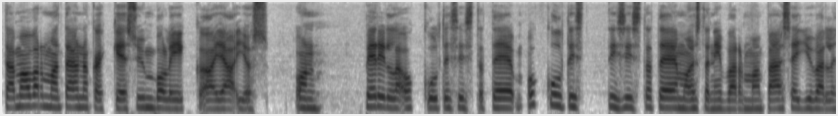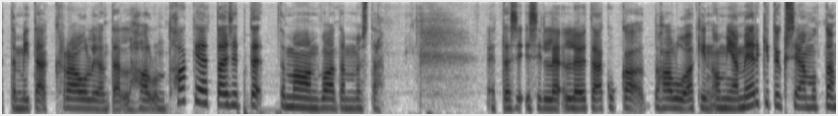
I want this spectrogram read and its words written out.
Tämä on varmaan täynnä kaikkea symboliikkaa ja jos on perillä okkultisista, tee- okkultistisista teemoista, niin varmaan pääsee jyvälle, että mitä Crowley on tällä halunnut hakea. Tai sitten tämä on vaan tämmöistä, että si- sille löytää kuka haluakin omia merkityksiä, mutta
